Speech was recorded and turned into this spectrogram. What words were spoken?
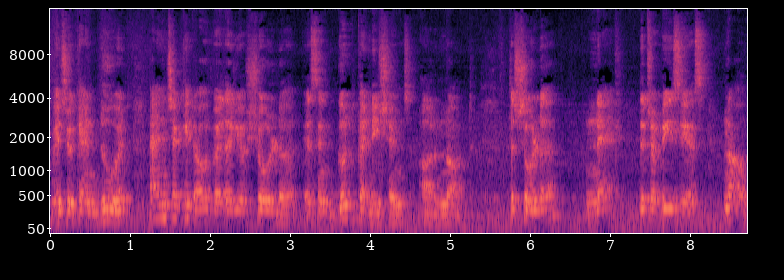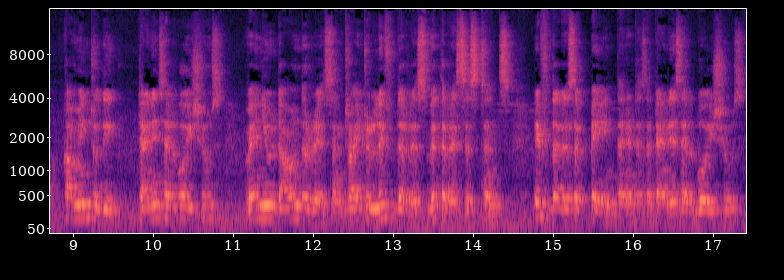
which you can do it and check it out whether your shoulder is in good conditions or not. The shoulder neck the trapezius. Now coming to the tennis elbow issues. When you down the wrist and try to lift the wrist with resistance if there is a pain then it is a tennis elbow issues.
